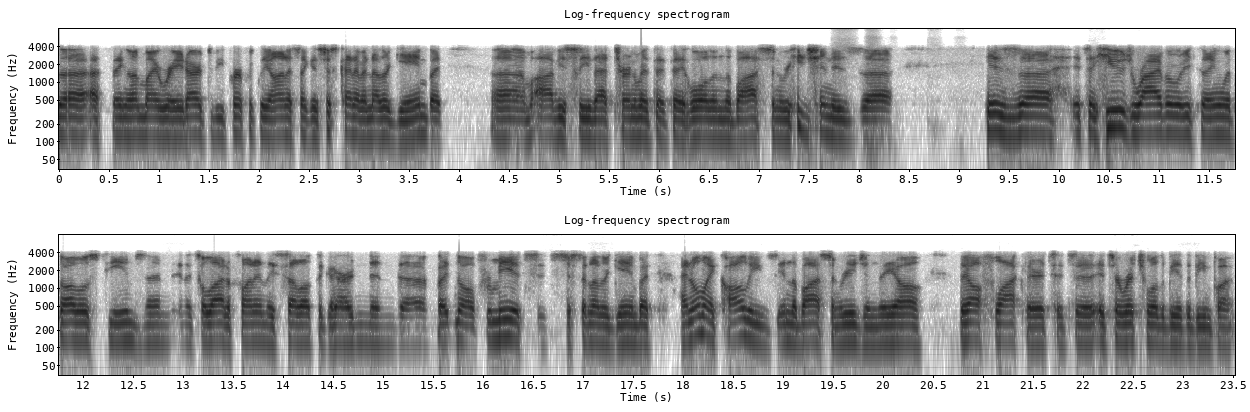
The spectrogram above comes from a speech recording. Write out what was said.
uh, a thing on my radar. To be perfectly honest, like it's just kind of another game. But um, obviously, that tournament that they hold in the Boston region is uh, is uh, it's a huge rivalry thing with all those teams, and, and it's a lot of fun, and they sell out the Garden. And uh, but no, for me, it's it's just another game. But I know my colleagues in the Boston region, they all they all flock there. It's it's a it's a ritual to be at the Beanpot.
